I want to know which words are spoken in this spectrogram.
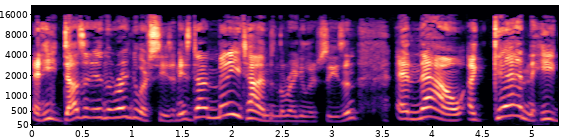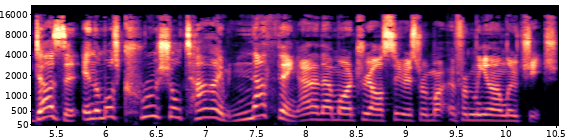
and he does it in the regular season. He's done it many times in the regular season and now again he does it in the most crucial time. Nothing out of that montreal series from, from milan lucic.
